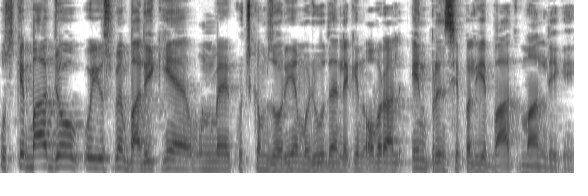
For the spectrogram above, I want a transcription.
اس کے بعد جو کوئی اس میں باریکیاں ہیں، ان میں کچھ کمزوریاں موجود ہیں، لیکن اوور آل ان پرنسپل یہ بات مان لی گئی۔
